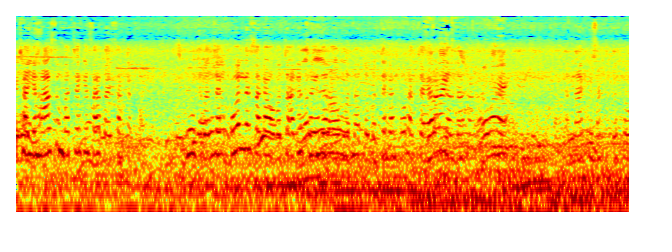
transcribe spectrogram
अच्छा ये मासूम बच्चे के साथ ऐसा करता है। क्योंकि बच्चा बोल नहीं सका वो बच्चा अगर सही जरा होता तो बच्चे का पूरा चेहरा चल जाता अल्लाह की की बच्चे तो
